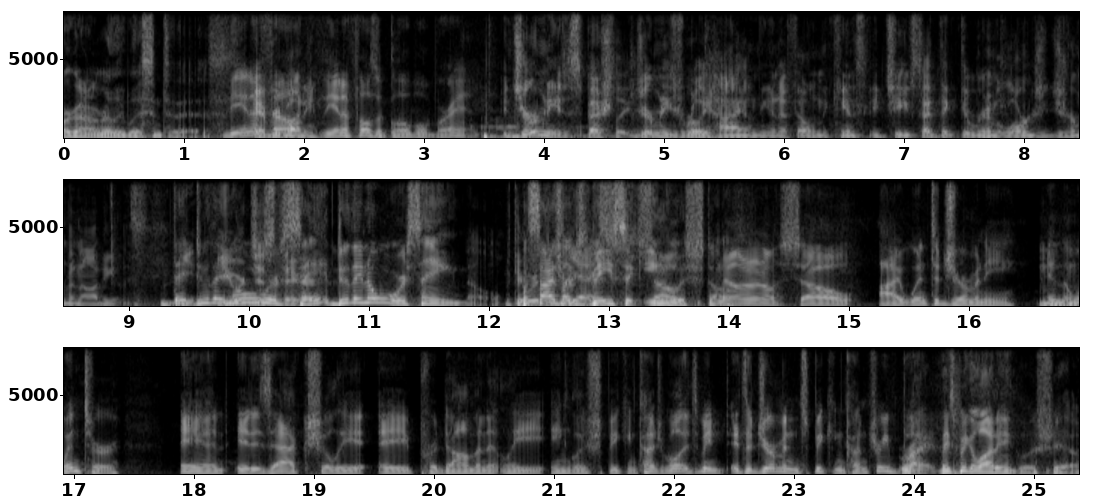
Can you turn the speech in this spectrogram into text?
are going to really listen to this? the NFL? Everybody. The NFL is a global brand. In Germany, especially, Germany's really high on the NFL and the Kansas City Chiefs. I think they were going to have a large German audience. They, do they you know what we're saying? Do they know what we're saying though? they Besides like Jersey- basic So- English stuff. No, no, no. So I went to Germany in Mm-hmm. the winter, and it is actually a predominantly English speaking country. Well, it's I mean it's a German speaking country, but Right. They speak a lot of English. Yeah.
